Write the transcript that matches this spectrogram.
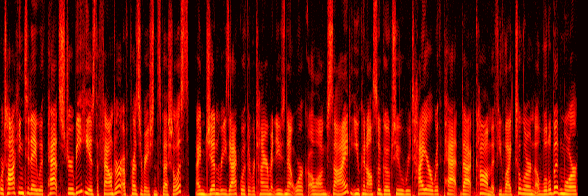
We're talking today with Pat Strubbe. He is the founder of Preservation Specialists. I'm Jen Rizak with the Retirement News Network alongside. You can also go to retirewithpat.com if you'd like to learn a little bit more.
